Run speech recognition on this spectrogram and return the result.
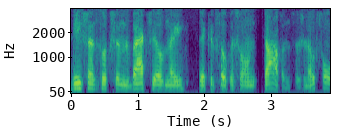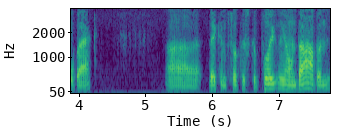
defense looks in the backfield and they they can focus on Dobbins. There's no fullback. Uh, they can focus completely on Dobbins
